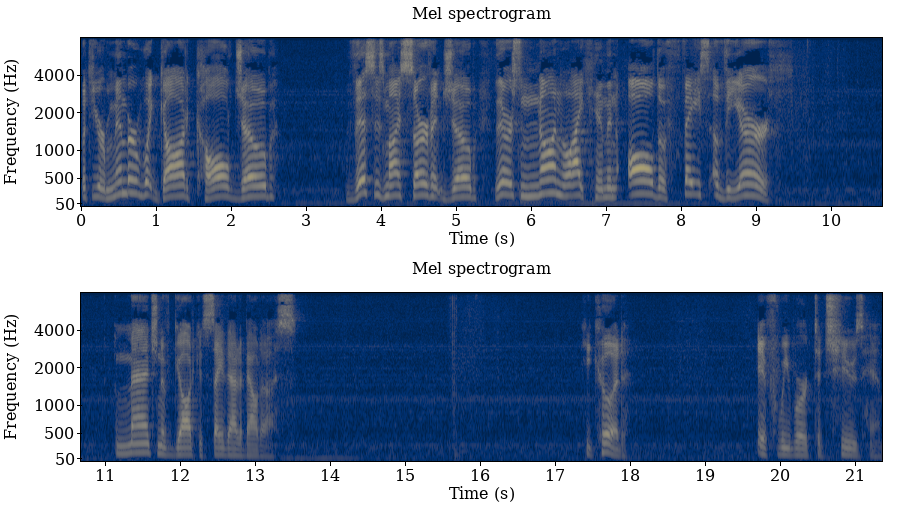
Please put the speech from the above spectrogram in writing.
But do you remember what God called Job? This is my servant Job. There's none like him in all the face of the earth. Imagine if God could say that about us. He could if we were to choose Him.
